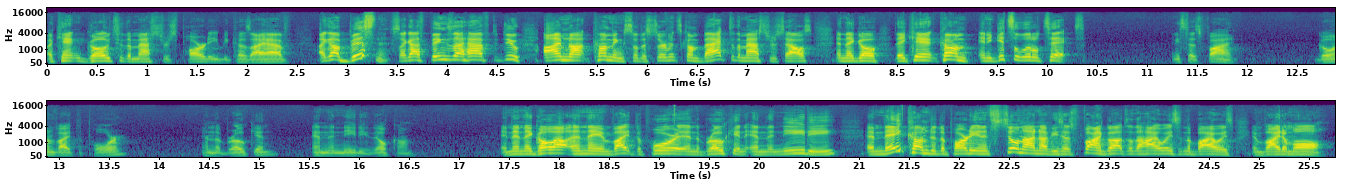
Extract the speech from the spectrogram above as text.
I can't go to the master's party because I have I got business. I got things I have to do. I'm not coming. So the servants come back to the master's house and they go, they can't come. And he gets a little ticked. And he says, Fine, go invite the poor and the broken and the needy. They'll come. And then they go out and they invite the poor and the broken and the needy, and they come to the party, and it's still not enough. He says, Fine, go out to the highways and the byways, invite them all.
